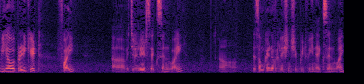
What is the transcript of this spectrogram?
we have a predicate phi uh, which relates x and y uh, there is some kind of relationship between x and y.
